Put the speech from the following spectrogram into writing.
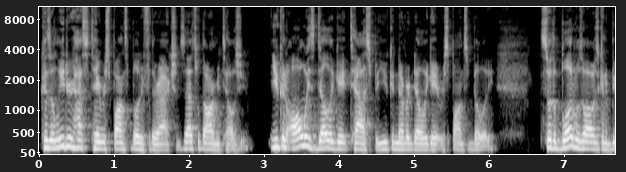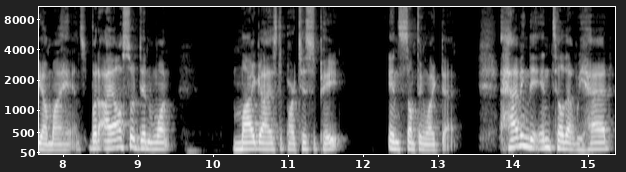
because a leader has to take responsibility for their actions. That's what the army tells you. You can always delegate tasks, but you can never delegate responsibility. So the blood was always going to be on my hands. But I also didn't want my guys to participate in something like that. Having the intel that we had,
